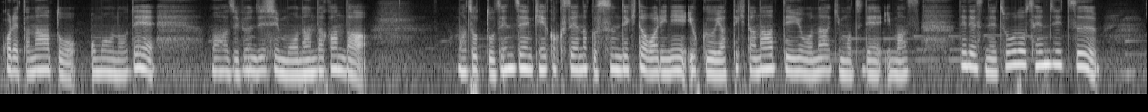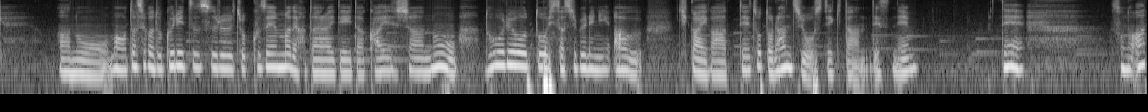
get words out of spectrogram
これたなと思うのでまあ自分自身もなんだかんだまあちょっと全然計画性なく進んできた割によくやってきたなっていうような気持ちでいます。でですねちょうど先日あのまあ、私が独立する直前まで働いていた会社の同僚と久しぶりに会う機会があってちょっとランチをしてきたんですね。でその会っ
